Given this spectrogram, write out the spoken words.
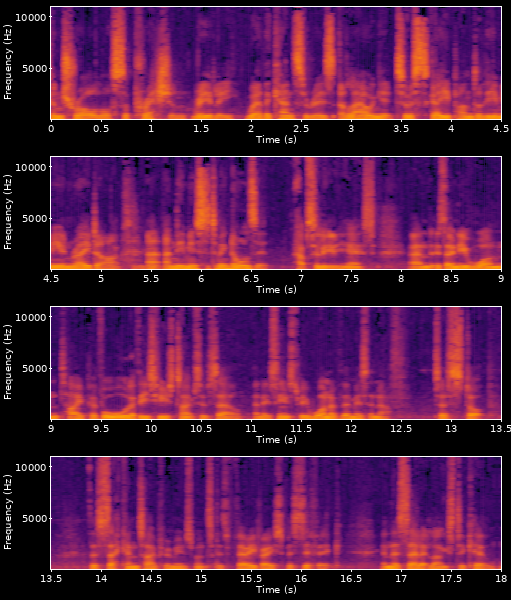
control or suppression, really, where the cancer is, allowing it to escape under the immune radar, and the immune system ignores it. Absolutely, yes. And it's only one type of all of these huge types of cell, and it seems to be one of them is enough to stop the second type of immune response. It's very, very specific in the cell it likes to kill.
